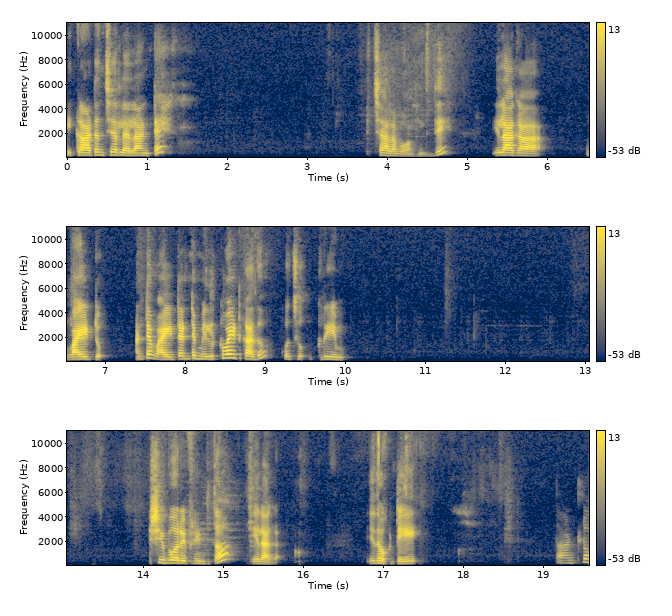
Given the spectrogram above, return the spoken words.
ఈ కాటన్ చీరలు ఎలా అంటే చాలా బాగుంటుంది ఇది. ఇలాగా వైట్. అంటే వైట్ అంటే మిల్క్ వైట్ కాదు కొంచెం క్రీమ్. షిబోరి ప్రింట్తో ఇలాగా. ఇదొకటి. దాంట్లో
